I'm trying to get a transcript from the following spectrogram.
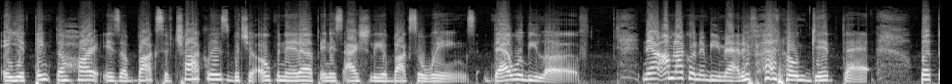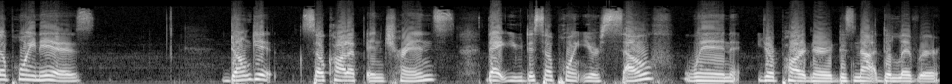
and you think the heart is a box of chocolates, but you open it up and it's actually a box of wings. That would be love. Now, I'm not going to be mad if I don't get that. But the point is, don't get so caught up in trends that you disappoint yourself when your partner does not deliver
